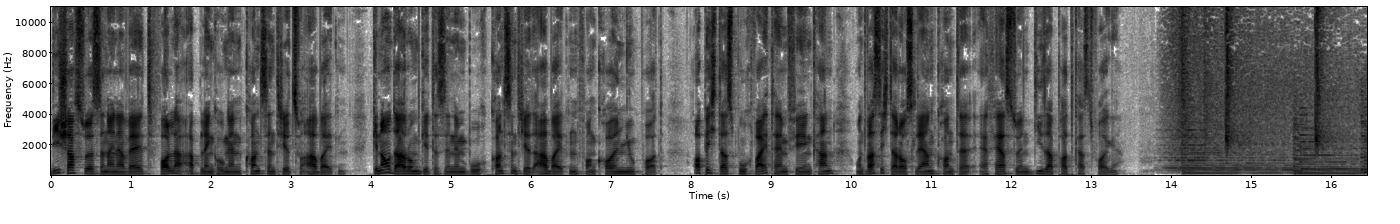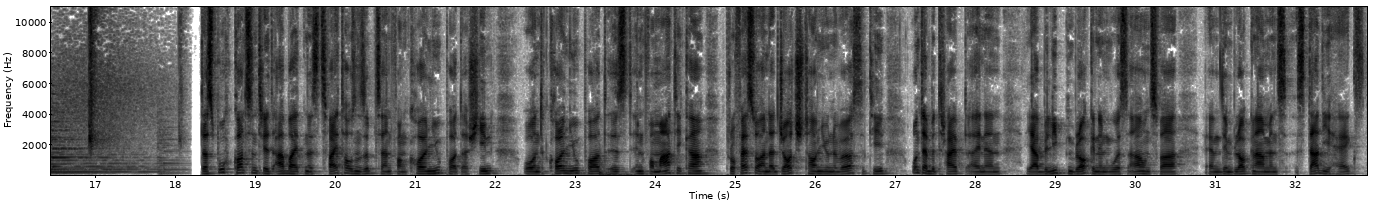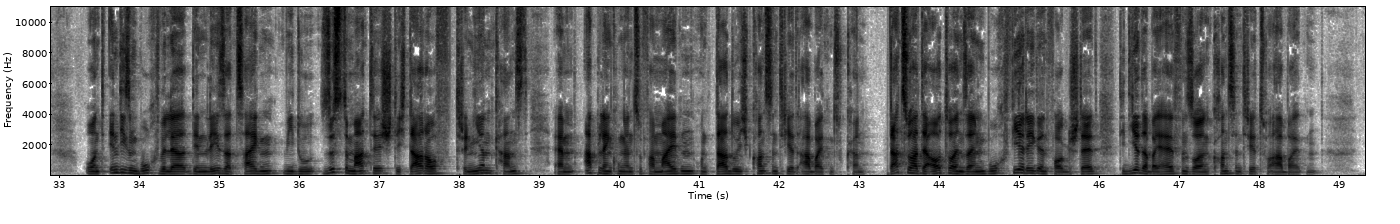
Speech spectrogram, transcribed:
Wie schaffst du es in einer Welt voller Ablenkungen konzentriert zu arbeiten? Genau darum geht es in dem Buch Konzentriert arbeiten von Colin Newport. Ob ich das Buch weiterempfehlen kann und was ich daraus lernen konnte, erfährst du in dieser Podcast-Folge. Das Buch Konzentriert Arbeiten ist 2017 von Colin Newport erschienen und Colin Newport ist Informatiker, Professor an der Georgetown University und er betreibt einen ja, beliebten Blog in den USA und zwar ähm, den Blog namens Study Hacks. Und in diesem Buch will er den Leser zeigen, wie du systematisch dich darauf trainieren kannst, ähm, Ablenkungen zu vermeiden und dadurch konzentriert arbeiten zu können. Dazu hat der Autor in seinem Buch vier Regeln vorgestellt, die dir dabei helfen sollen, konzentriert zu arbeiten.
